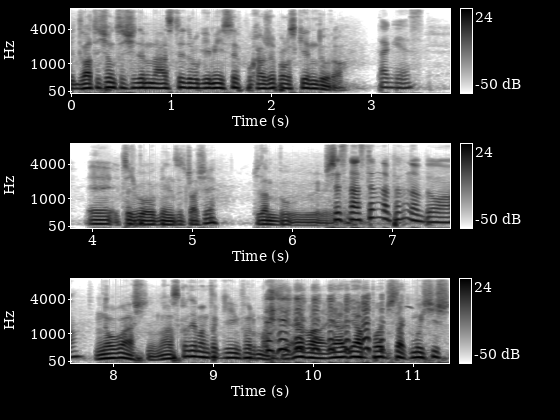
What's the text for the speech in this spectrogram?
e, 2017 drugie miejsce w Pucharze Polski Enduro. Tak jest. E, Coś było w międzyczasie? Czy tam był... e, W 16 na pewno było. No właśnie, no a skąd ja mam takie informacje? Ewa, ja, ja powiem tak, musisz,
